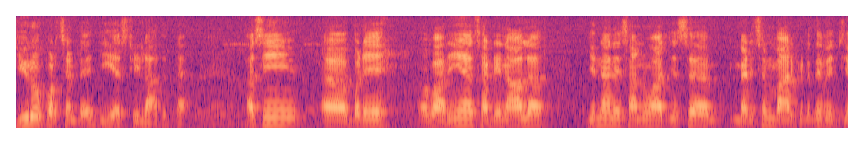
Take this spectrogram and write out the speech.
0% ਜੀਐਸਟੀ ਲਾ ਦਿੱਤਾ ਅਸੀਂ ਬੜੇ ਆਭਾਰੀ ਹਾਂ ਸਾਡੇ ਨਾਲ, ਜਿਨ੍ਹਾਂ ਨੇ ਸਾਨੂੰ ਅੱਜ ਇਸ ਮੈਡੀਸਨ ਮਾਰਕੀਟ ਦੇ ਵਿੱਚ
